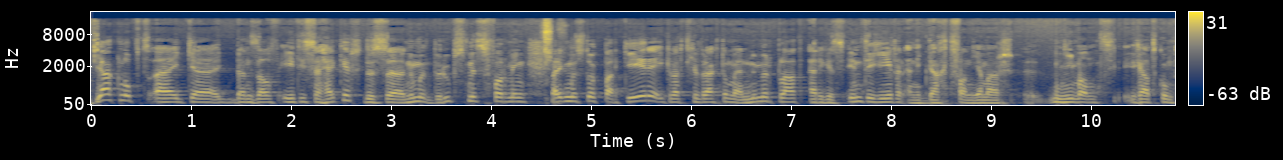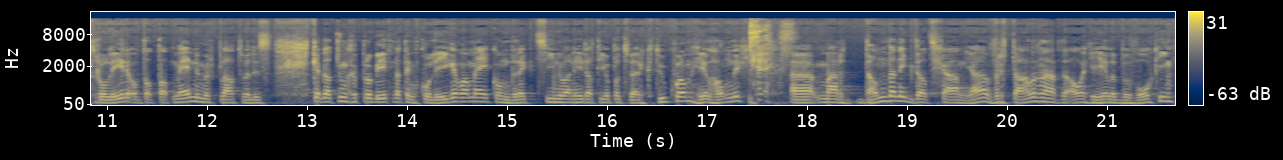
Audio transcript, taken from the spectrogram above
Ja, klopt. Uh, ik, uh, ik, ben zelf ethische hacker, dus uh, noem het beroepsmisvorming. Maar ik moest ook parkeren. Ik werd gevraagd om mijn nummerplaat ergens in te geven. En ik dacht van, ja, maar niemand gaat controleren of dat, dat mijn nummerplaat wel is. Ik heb dat toen geprobeerd met een collega van mij. Ik kon direct zien wanneer dat hij op het werk toekwam. Heel handig. maar dan ben ik dat gaan ja, vertalen naar de algehele bevolking.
